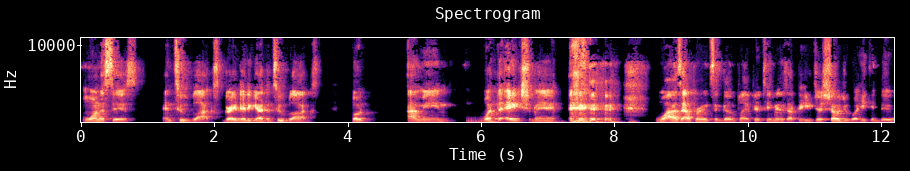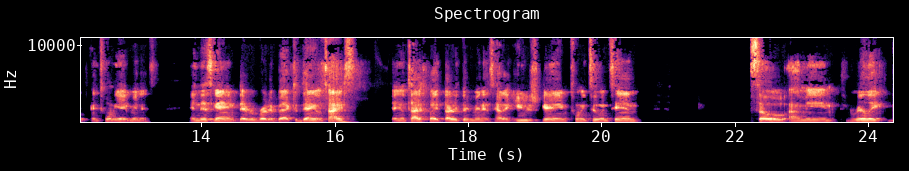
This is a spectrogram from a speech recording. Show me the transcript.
one assist, and two blocks. Great that he got the two blocks, but I mean, what the H, man? Why is Alperen Sengun playing 15 minutes after he just showed you what he can do in 28 minutes? In this game, they reverted back to Daniel Theis. Daniel Theis played 33 minutes, had a huge game, 22 and 10. So, I mean, really,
